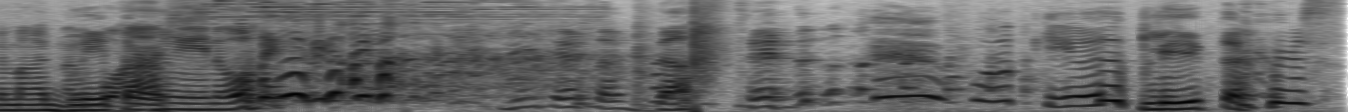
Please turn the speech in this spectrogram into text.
May mga ng glitters. buhangin. Oh. glitters of dust. Fuck you, glitters.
